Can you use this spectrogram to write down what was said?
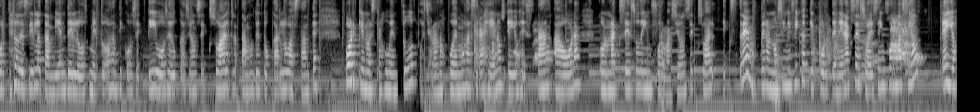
¿por qué no decirlo también de los métodos anticonceptivos, educación sexual? Tratamos de tocarlo bastante porque nuestra juventud, pues ya no nos podemos hacer ajenos, ellos están ahora con un acceso de información sexual extrema, pero no significa que por tener acceso a esa información ellos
